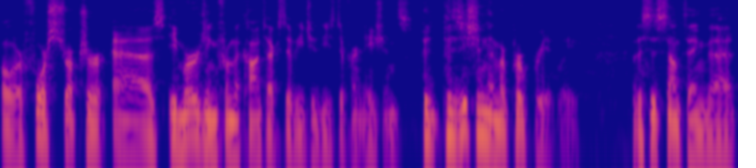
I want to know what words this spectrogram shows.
or force structure as emerging from the context of each of these different nations. P- position them appropriately. This is something that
